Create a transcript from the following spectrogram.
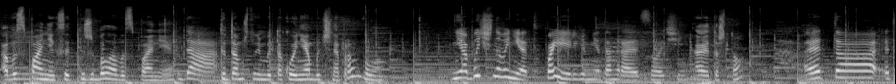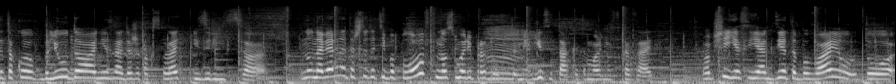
А в Испании, кстати, ты же была в Испании. Да, Ты там что-нибудь такое необычное пробовала? необычного нет. Паэлья мне там нравится очень. А это что? Это, это такое блюдо, не знаю даже как сказать, из риса. Ну, наверное, это что-то типа плов, но с морепродуктами, если так это можно сказать. Вообще, если я где-то бываю, то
